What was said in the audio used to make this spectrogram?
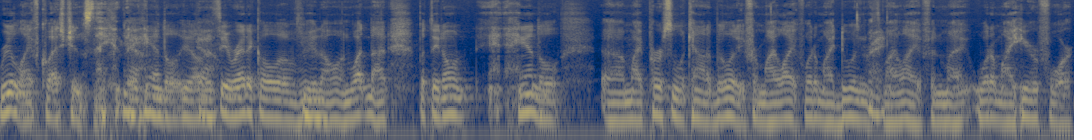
real life questions. They, they handle you know yeah. the theoretical of you know and whatnot, but they don't handle uh, my personal accountability for my life. What am I doing with right. my life, and my what am I here for,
